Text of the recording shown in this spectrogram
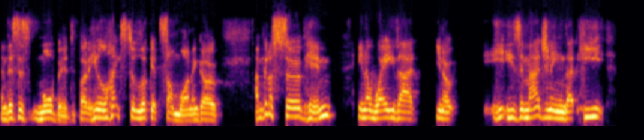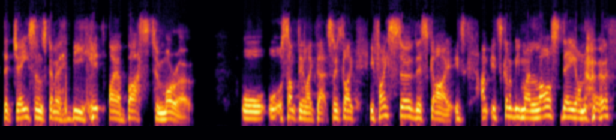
and this is morbid, but he likes to look at someone and go, I'm going to serve him in a way that, you know, he's imagining that he, that Jason's going to be hit by a bus tomorrow or, or something like that. So it's like if I serve this guy, it's um, it's going to be my last day on earth,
